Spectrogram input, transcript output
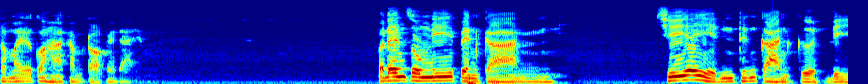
ทำไมแล้วก็หาคำตอบไปได้ ประเด็นตรงนี้เป็นการ ชี้ให้เห็นถึงการเกิดดี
